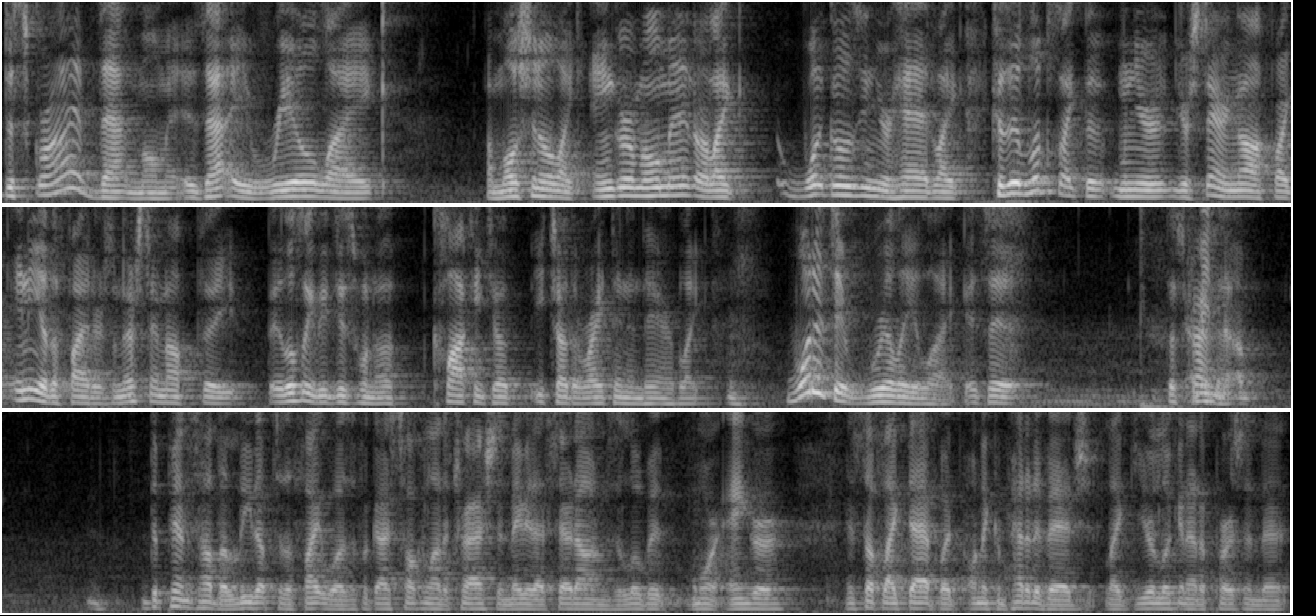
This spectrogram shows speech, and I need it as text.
describe that moment is that a real like emotional like anger moment or like what goes in your head like because it looks like the when you're you're staring off like any of the fighters when they're staring off they it looks like they just want to clock each other, each other right then and there like what is it really like is it I describe mean, that. um, depends how the lead up to the fight was. If a guy's talking a lot of trash, then maybe that stare down is a little bit more anger and stuff like that. But on the competitive edge, like you're looking at a person that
